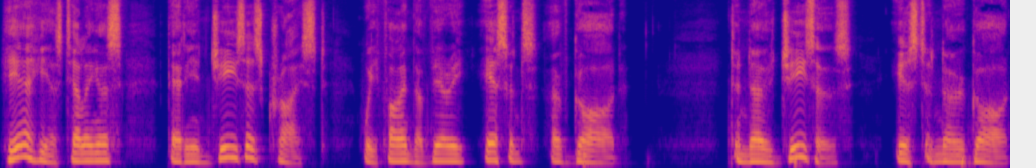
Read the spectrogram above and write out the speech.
Here he is telling us that in Jesus Christ we find the very essence of God. To know Jesus is to know God.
